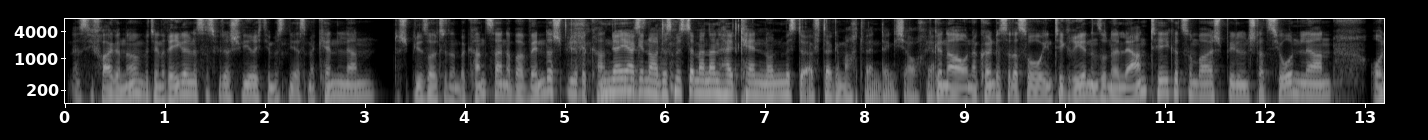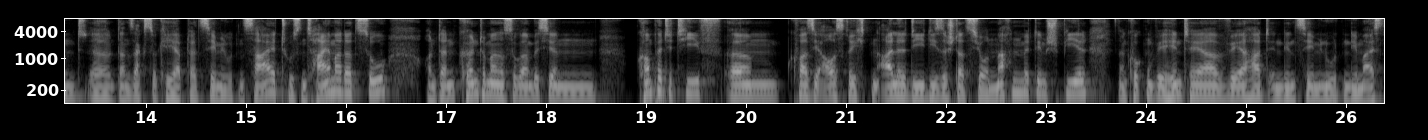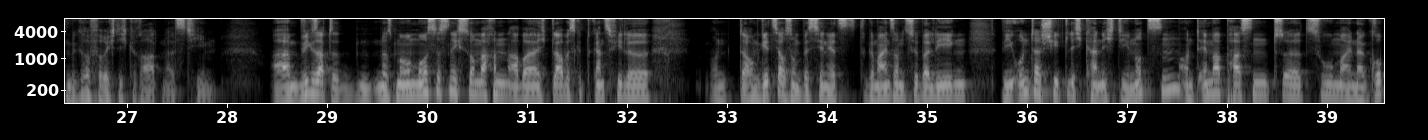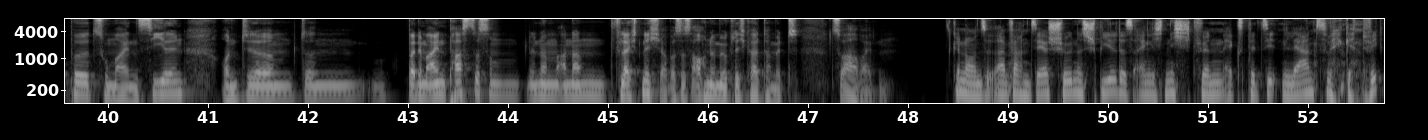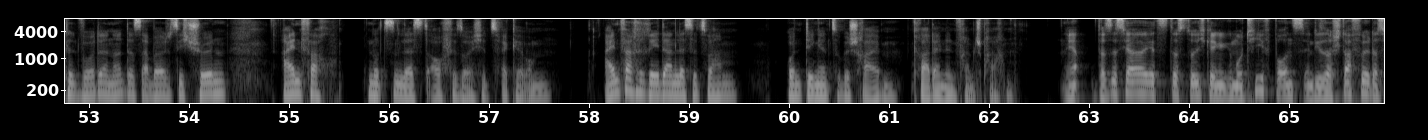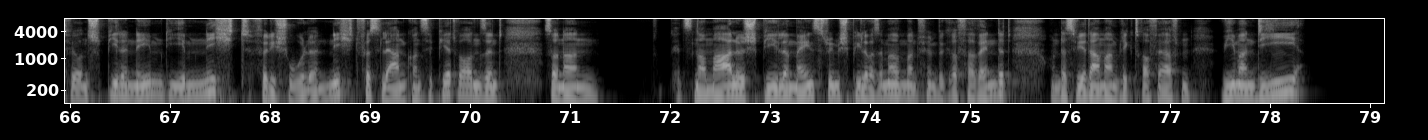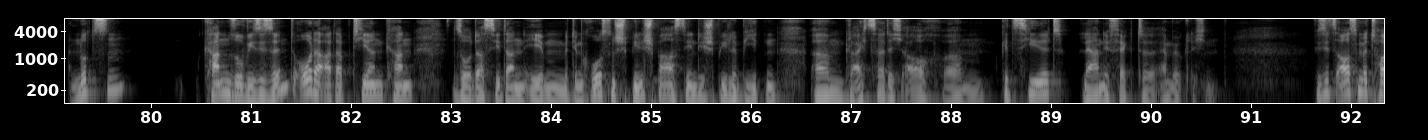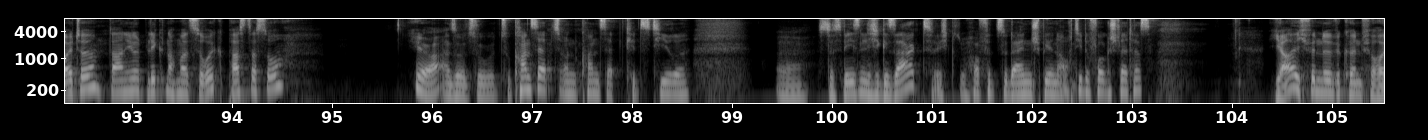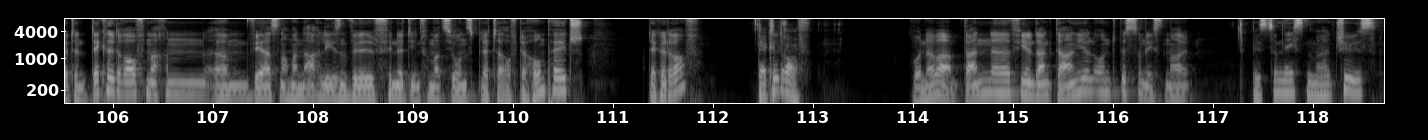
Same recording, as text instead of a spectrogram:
das ist die Frage, ne? Mit den Regeln ist das wieder schwierig. Die müssen die erstmal kennenlernen. Das Spiel sollte dann bekannt sein. Aber wenn das Spiel bekannt naja, ist. Naja, genau. Das müsste man dann halt kennen und müsste öfter gemacht werden, denke ich auch. Ja. Genau. Und dann könntest du das so integrieren in so eine Lerntheke zum Beispiel, in Stationen lernen. Und äh, dann sagst du, okay, ihr habt halt zehn Minuten Zeit, tust einen Timer dazu. Und dann könnte man das sogar ein bisschen kompetitiv ähm, quasi ausrichten, alle, die diese Station machen mit dem Spiel. Dann gucken wir hinterher, wer hat in den zehn Minuten die meisten Begriffe richtig geraten als Team. Ähm, wie gesagt, das, man muss es nicht so machen, aber ich glaube, es gibt ganz viele und darum geht's ja auch so ein bisschen jetzt gemeinsam zu überlegen, wie unterschiedlich kann ich die nutzen und immer passend äh, zu meiner Gruppe, zu meinen Zielen. Und ähm, dann bei dem einen passt es und in einem anderen vielleicht nicht, aber es ist auch eine Möglichkeit, damit zu arbeiten. Genau, und es ist einfach ein sehr schönes Spiel, das eigentlich nicht für einen expliziten Lernzweck entwickelt wurde, ne, das aber sich schön einfach nutzen lässt, auch für solche Zwecke, um einfache Redeanlässe zu haben und Dinge zu beschreiben, gerade in den Fremdsprachen. Ja, das ist ja jetzt das durchgängige Motiv bei uns in dieser Staffel, dass wir uns Spiele nehmen, die eben nicht für die Schule, nicht fürs Lernen konzipiert worden sind, sondern jetzt normale Spiele, Mainstream-Spiele, was immer man für einen Begriff verwendet, und dass wir da mal einen Blick drauf werfen, wie man die nutzen kann, so wie sie sind, oder adaptieren kann, so dass sie dann eben mit dem großen Spielspaß, den die Spiele bieten, ähm, gleichzeitig auch ähm, gezielt Lerneffekte ermöglichen. Wie sieht's aus mit heute, Daniel? Blick nochmal zurück. Passt das so? Ja, also zu, zu Concept und Concept Kids Tiere äh, ist das Wesentliche gesagt. Ich hoffe zu deinen Spielen auch, die du vorgestellt hast. Ja, ich finde, wir können für heute einen Deckel drauf machen. Ähm, wer es nochmal nachlesen will, findet die Informationsblätter auf der Homepage. Deckel drauf? Deckel drauf. Wunderbar. Dann äh, vielen Dank, Daniel, und bis zum nächsten Mal. Bis zum nächsten Mal. Tschüss.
